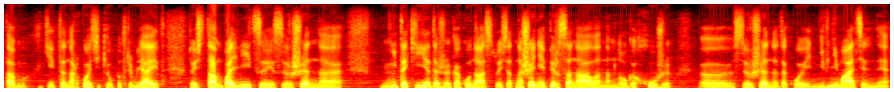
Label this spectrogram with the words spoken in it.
там какие-то наркотики употребляет. То есть там больницы совершенно не такие даже, как у нас. То есть отношение персонала намного хуже, э, совершенно такое невнимательное.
